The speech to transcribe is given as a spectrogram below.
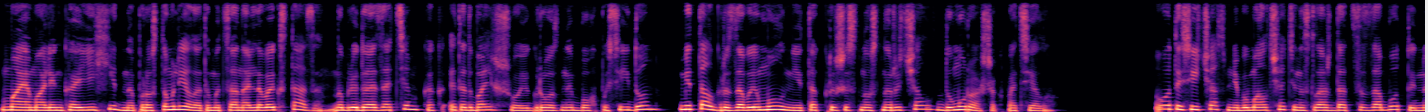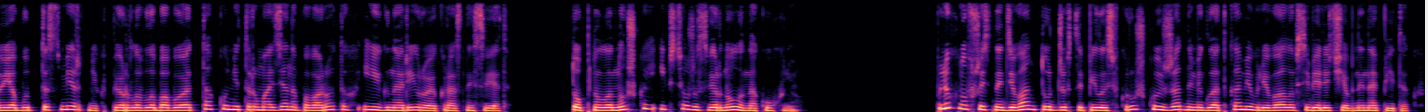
Моя маленькая ехидна просто млела от эмоционального экстаза, наблюдая за тем, как этот большой и грозный бог Посейдон метал грозовые молнии и так крышесносно рычал до мурашек по телу. Вот и сейчас мне бы молчать и наслаждаться заботой, но я будто смертник перла в лобовую атаку, не тормозя на поворотах и игнорируя красный свет. Топнула ножкой и все же свернула на кухню. Плюхнувшись на диван, тут же вцепилась в кружку и жадными глотками вливала в себя лечебный напиток.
